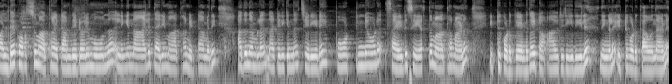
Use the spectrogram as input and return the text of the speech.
വളരെ കുറച്ച് മാത്രം ഇട്ടാൽ മതി ഒരു മൂന്ന് അല്ലെങ്കിൽ നാല് തരി മാത്രം ഇട്ടാൽ മതി. അത് നമ്മൾ നട്ടിരിക്കുന്ന ചെടിയുടെ പോട്ടിനോട് സൈഡ് ചേർത്ത് മാത്രമാണ് ഇട്ട് കൊടുക്കേണ്ടത് കേട്ടോ. ആ ഒരു രീതിയിൽ നിങ്ങൾ ഇട്ട് കൊടുക്കാവുന്നതാണ്.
